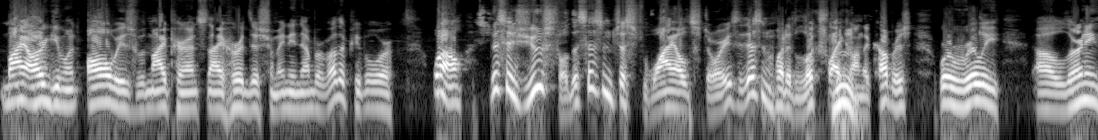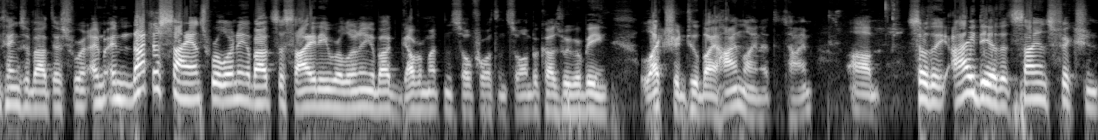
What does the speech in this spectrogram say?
my argument always with my parents, and I heard this from any number of other people, were well, this is useful. This isn't just wild stories. It isn't what it looks like mm. on the covers. We're really uh, learning things about this. We're, and, and not just science, we're learning about society, we're learning about government and so forth and so on because we were being lectured to by Heinlein at the time. Um, so the idea that science fiction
